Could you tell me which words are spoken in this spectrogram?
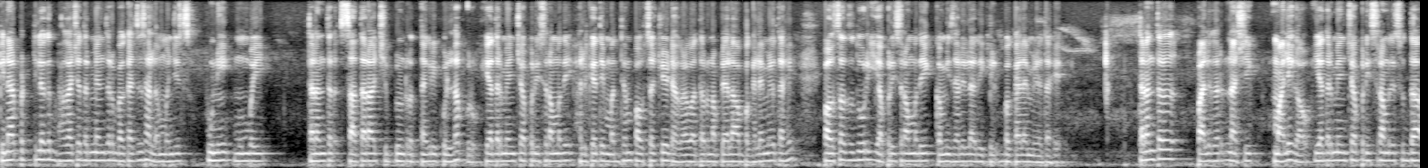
किनारपट्टीलगत भागाच्या दरम्यान जर बघायचं झालं म्हणजेच पुणे मुंबई त्यानंतर सातारा चिपळूण रत्नागिरी कोल्हापूर या दरम्यानच्या परिसरामध्ये हलक्या ते मध्यम पावसाचे ढगाळ वातावरण आपल्याला बघायला मिळत आहे. पावसाचा जोर या परिसरामध्ये कमी झालेला देखील बघायला मिळत आहे. त्यानंतर पालघर नाशिक मालेगाव या दरम्यानच्या परिसरामध्ये सुद्धा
